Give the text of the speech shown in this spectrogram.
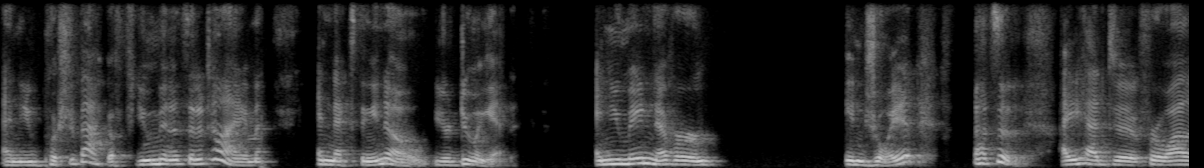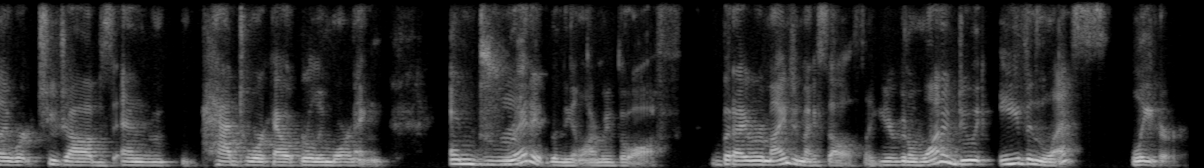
and you push it back a few minutes at a time. And next thing you know, you're doing it. And you may never enjoy it. That's it. I had to, for a while, I worked two jobs and had to work out early morning and hmm. dreaded when the alarm would go off. But I reminded myself, like, you're going to want to do it even less later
